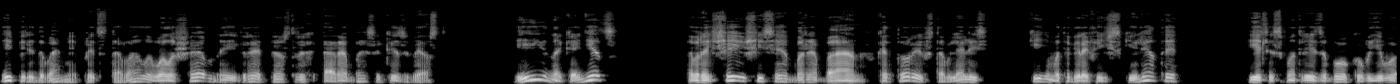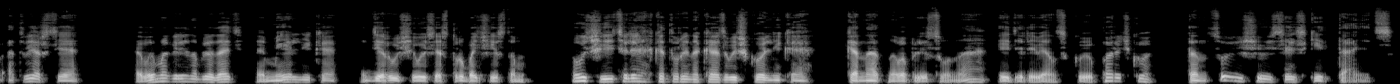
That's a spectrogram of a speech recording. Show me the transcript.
и перед вами представала волшебная игра пестрых арабесок и звезд. И, наконец, вращающийся барабан, в который вставлялись кинематографические ленты. Если смотреть сбоку в его отверстие, вы могли наблюдать мельника, дерущегося с трубочистом, учителя, который наказывает школьника, канатного плесуна и деревенскую парочку, танцующую сельский танец.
